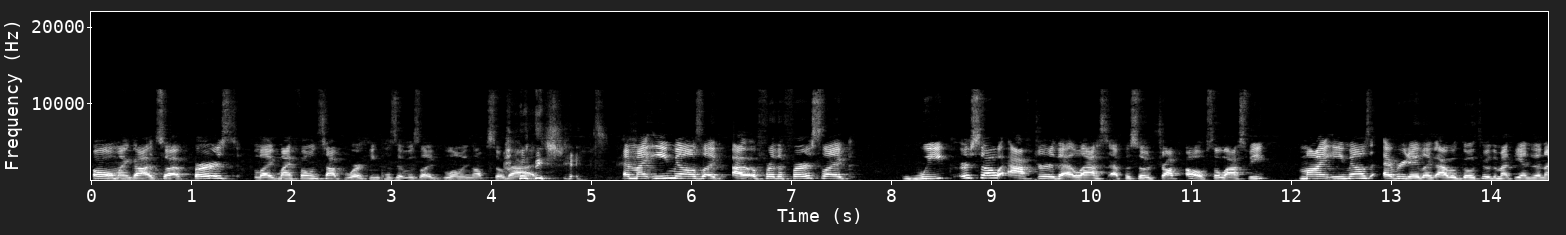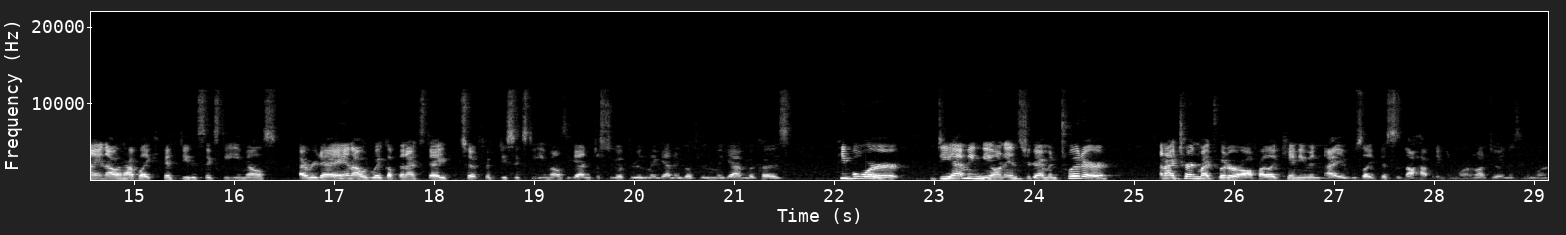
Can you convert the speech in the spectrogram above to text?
Oh my god! So at first, like my phone stopped working because it was like blowing up so bad, Holy shit. and my emails like I, for the first like week or so after that last episode dropped. Oh, so last week, my emails every day like I would go through them at the end of the night, and I would have like fifty to sixty emails every day, and I would wake up the next day to 50, 60 emails again just to go through them again and go through them again because people were DMing me on Instagram and Twitter. And I turned my Twitter off. I like can't even. I was like, "This is not happening anymore. I'm not doing this anymore."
